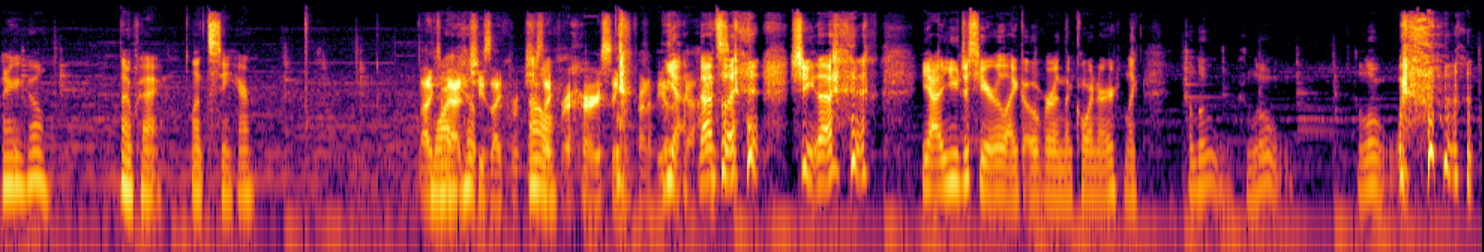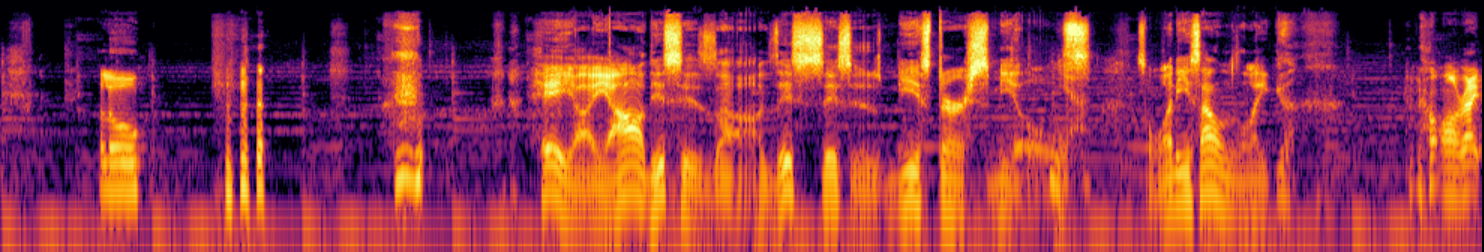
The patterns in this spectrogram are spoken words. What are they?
There you go. Okay. Let's see here. I like Why to imagine ho- she's like she's like Oh. rehearsing in front of the other yeah, guys. that's what she. That, uh, yeah, you just hear like over in the corner, like, "Hello, hello, hello." Hello. Hey, uh, yeah, this is uh, this this is Mister Smeals. Yeah. So what he sounds like? All right.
